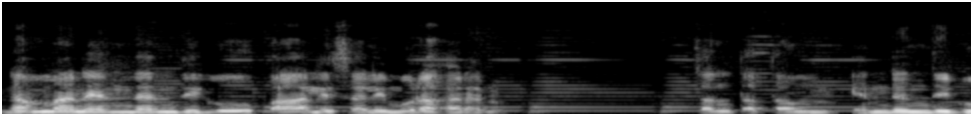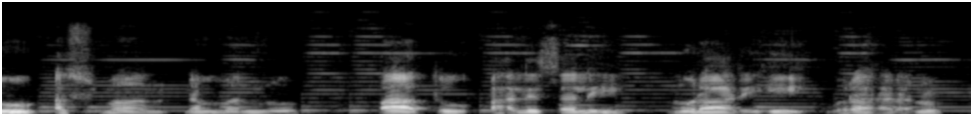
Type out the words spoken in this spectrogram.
ನಮ್ಮನೆಂದೆಂದಿಗೂ ಪಾಲಿಸಲಿ ಮುರಹರನು. ಸಂತತಂ ಎಂದೆಂದಿಗೂ ಅಸ್ಮಾನ್ ನಮ್ಮನ್ನು ಪಾತು ಪಾಲಿಸಲಿ ಮುರಾರಿಹಿ ಮುರಹರನು.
